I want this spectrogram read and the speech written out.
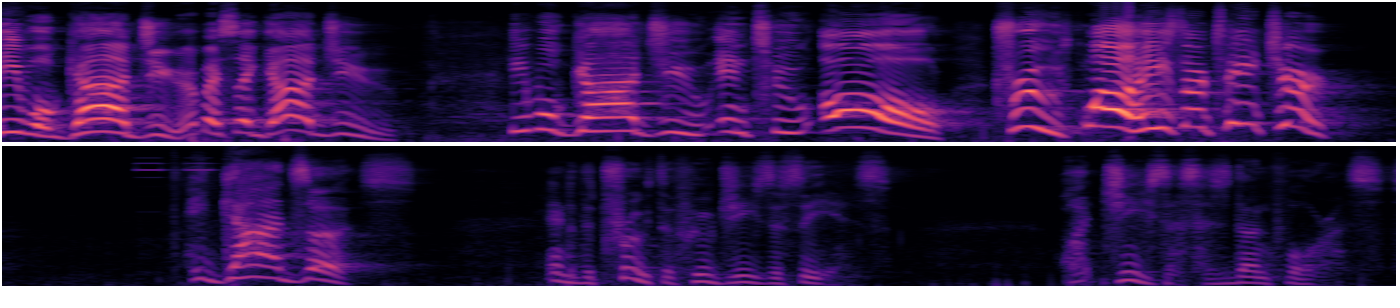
he will guide you. Everybody say, guide you. He will guide you into all truth. Well, He's our teacher. He guides us into the truth of who Jesus is, what Jesus has done for us.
